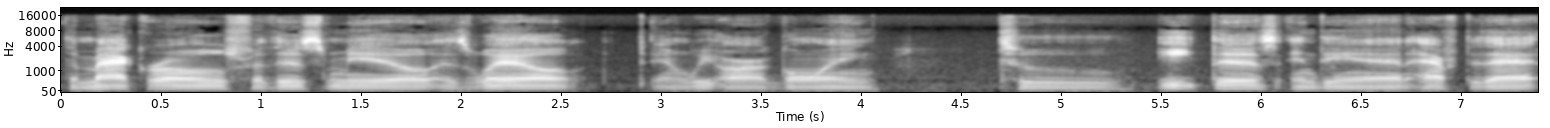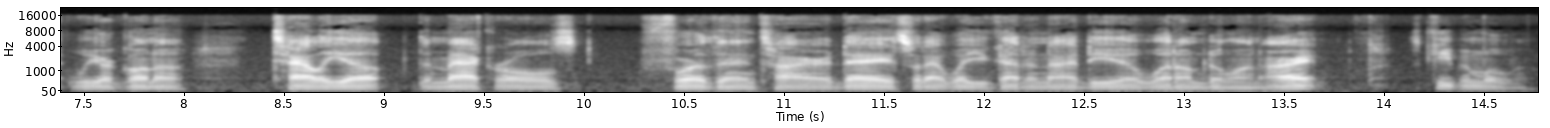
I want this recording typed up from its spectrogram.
the macros for this meal as well. And we are going to eat this. And then after that, we are going to tally up the macros for the entire day. So that way you got an idea of what I'm doing. All right, let's keep it moving.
